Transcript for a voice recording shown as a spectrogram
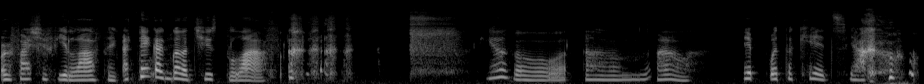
or if I should be laughing. I think I'm gonna choose to laugh. Yagoo, um, wow, hip with the kids, Yagoo.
